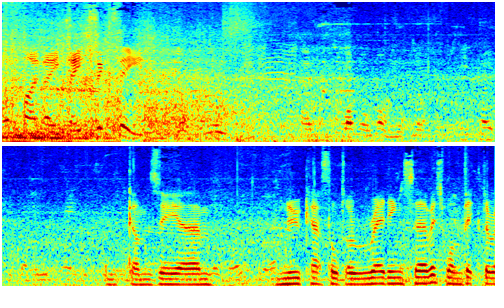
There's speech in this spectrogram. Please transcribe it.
One five eight eight sixteen. And comes the um, Newcastle to Reading service, one Victor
